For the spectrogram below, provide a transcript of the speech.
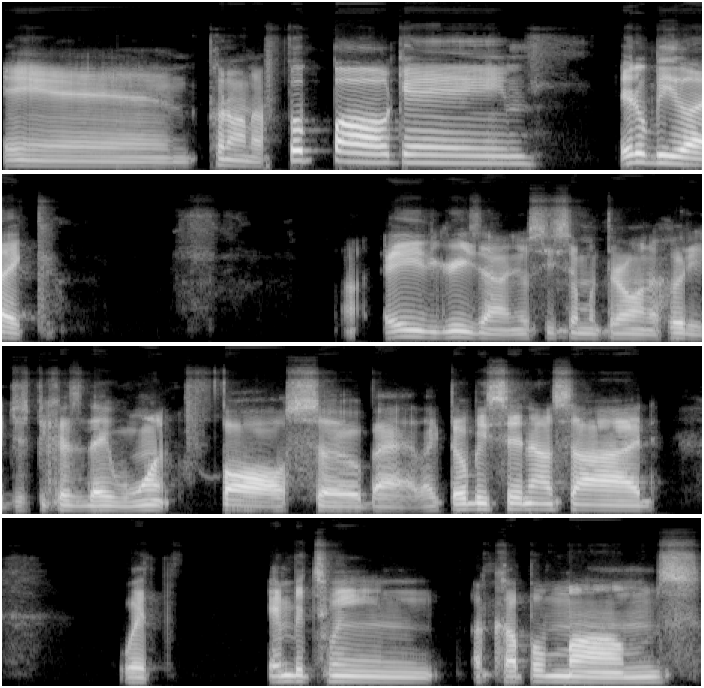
and put on a football game. It'll be like uh, 80 degrees out and you'll see someone throw on a hoodie just because they want fall so bad. Like they'll be sitting outside with in between a couple moms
